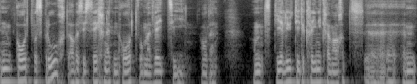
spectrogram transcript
ein Ort, wo es braucht, aber es ist sicher nicht ein Ort, wo man will sein, oder? Und die Leute in den Kliniken machen äh, eine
